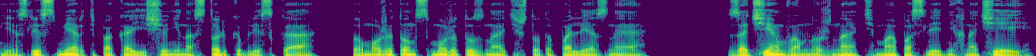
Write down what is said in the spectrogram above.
если смерть пока еще не настолько близка, то, может, он сможет узнать что-то полезное. Зачем вам нужна тьма последних ночей?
